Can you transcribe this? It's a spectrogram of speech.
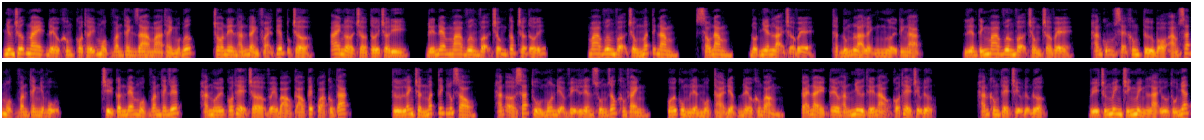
nhưng trước nay đều không có thấy một Văn Thanh ra Ma Thành một bước, cho nên hắn đành phải tiếp tục chờ, ai ngờ chờ tới chờ đi, đến đem Ma Vương vợ chồng cấp chờ tới. Ma Vương vợ chồng mất tích năm, 6 năm, đột nhiên lại trở về, thật đúng là lệnh người kinh ngạc. Liên tính Ma Vương vợ chồng trở về, hắn cũng sẽ không từ bỏ ám sát một Văn Thanh nhiệm vụ. Chỉ cần đem một Văn Thanh giết, hắn mới có thể trở về báo cáo kết quả công tác. Từ Lãnh Trần mất tích lúc sau, hắn ở sát thủ môn địa vị liền xuống dốc không phanh, cuối cùng liền một thải điệp đều không bằng, cái này kêu hắn như thế nào có thể chịu đựng? Hắn không thể chịu đựng được. Vì chứng minh chính mình là ưu tú nhất,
